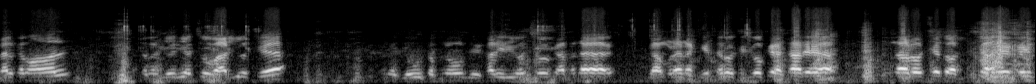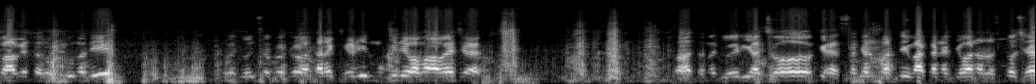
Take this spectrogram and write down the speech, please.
વેલકમ ઓલ તમે જોઈ રહ્યા છો વાડીઓ છે. અને જેવું તમને હું દેખાડી રહ્યો છું કે આ બધા ગામડાના ખેતરો છે. જો કે અત્યારે ઉનાળો છે તો અત્યારે કઈ વાવેતર હોતું નથી. તમે જોઈ શકો છો અત્યારે ખેડી મૂકી દેવામાં આવે છે. આ તમે જોઈ રહ્યા છો કે સજન પરથી વાંકાનેર જવાનો રસ્તો છે.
